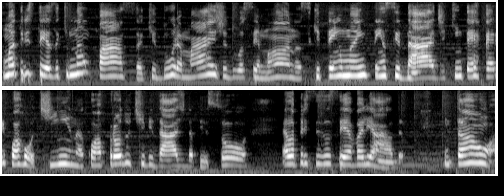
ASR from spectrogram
Uma tristeza que não passa, que dura mais de duas semanas, que tem uma intensidade, que interfere com a rotina, com a produtividade da pessoa, ela precisa ser avaliada. Então,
